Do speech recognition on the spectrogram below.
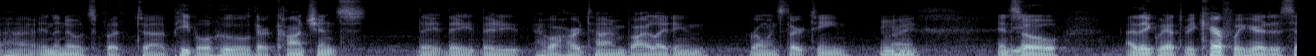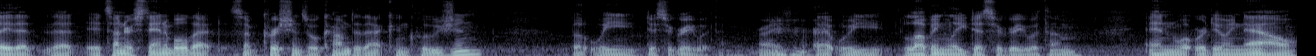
uh, in the notes, but uh, people who their conscience, they, they, they have a hard time violating Romans 13, Mhm. right? And Yeah. so I think we have to be careful here to say that, that it's understandable that some Christians will come to that conclusion, but we disagree with them, right? Mhm. That we lovingly disagree with them. And what we're doing now,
